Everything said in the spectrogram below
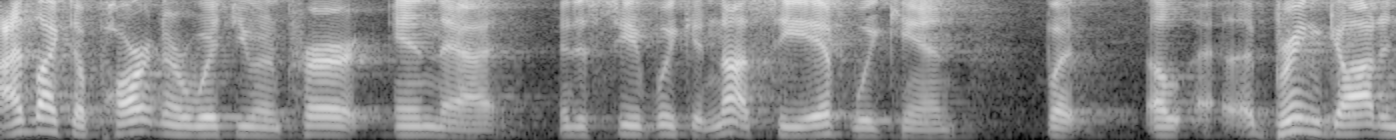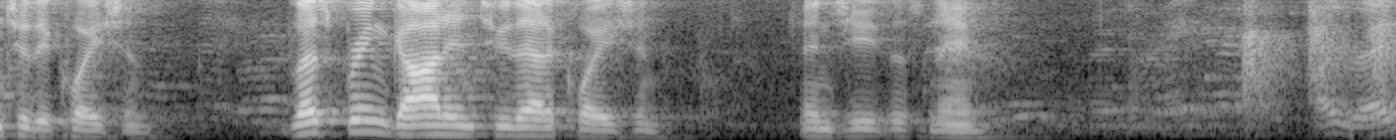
I'd like to partner with you in prayer in that and to see if we can not see if we can, but uh, uh bring God into the equation. Let's bring God into that equation. In Jesus' name. Are you ready?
